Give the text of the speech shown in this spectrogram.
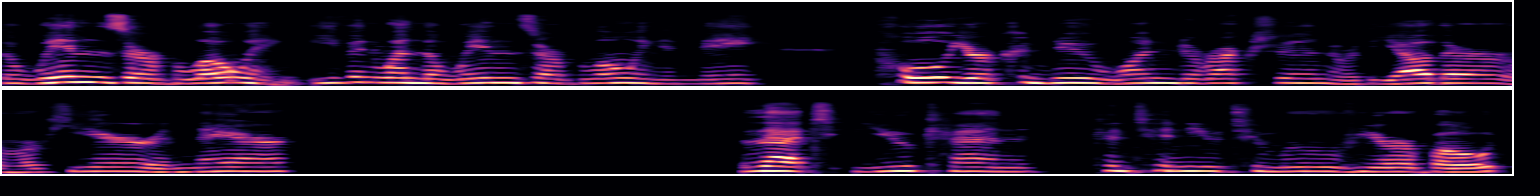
the winds are blowing, even when the winds are blowing and may pull your canoe one direction or the other or here and there, that you can continue to move your boat.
